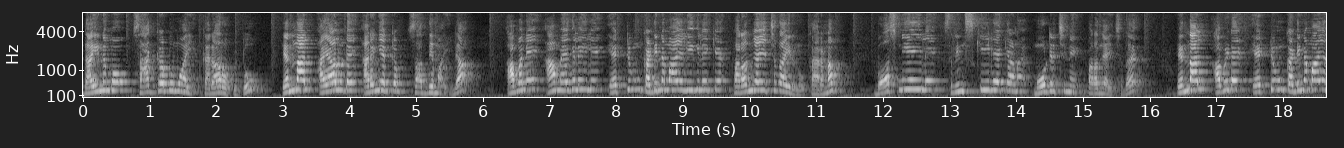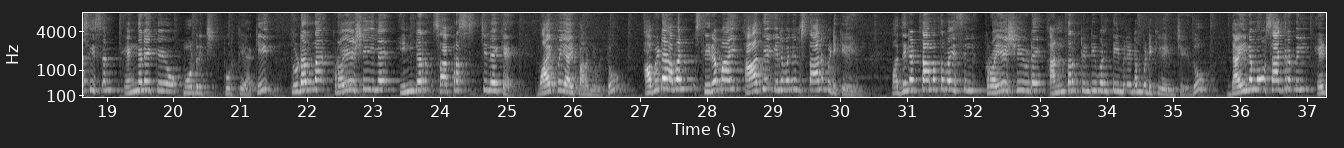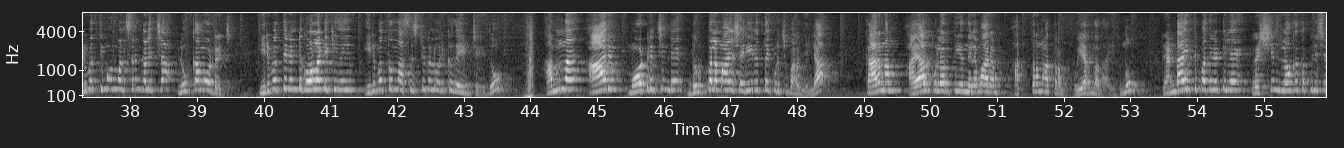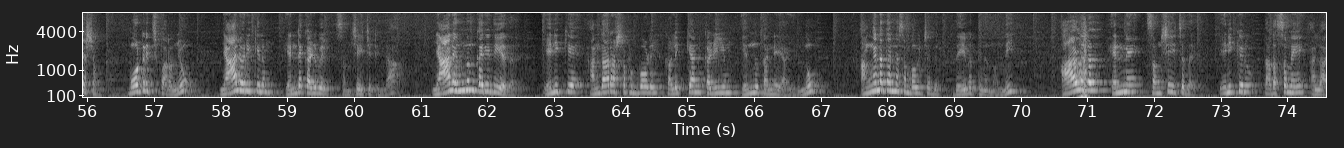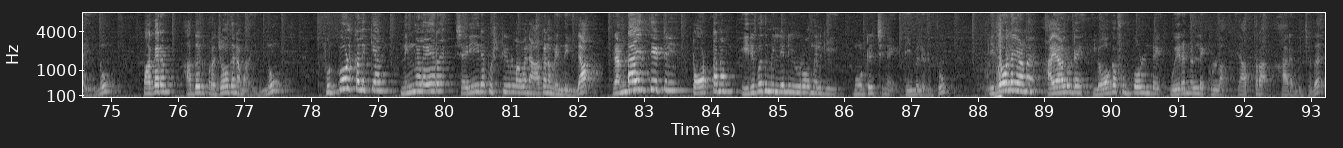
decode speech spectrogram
ഡൈനമോ സാഗ്രബുമായി കരാറൊപ്പിട്ടു. എന്നാൽ അയാളുടെ അരങ്ങേറ്റം സാധ്യമായില്ല. അവനെ ആ മേഖലയിലെ ഏറ്റവും കഠിനമായ ലീഗിലേക്ക് പറഞ്ഞയച്ചതായിരുന്നു കാരണം ബോസ്നിയയിലെ സ്രിൻസ്കിയിലേക്കാണ് മോഡ്രിച്ചിനെ പറഞ്ഞയച്ചത്. എന്നാൽ അവിടെ ഏറ്റവും കഠിനമായ സീസൺ എങ്ങനെയൊക്കെയോ മോഡ്രിച്ച് പൂർത്തിയാക്കി. തുടർന്ന് ക്രൊയേഷ്യയിലെ ഇന്റർ സാപ്രസിലേക്ക് വായ്പയായി പറഞ്ഞു വിട്ടു അവിടെ അവൻ സ്ഥിരമായി ആദ്യ ഇലവനിൽ സ്ഥാനം പിടിക്കുകയും പതിനെട്ടാമത്തെ വയസ്സിൽ ക്രൊയേഷ്യയുടെ അണ്ടർ ട്വന്റി വൺ ടീമിൽ ഇടം പിടിക്കുകയും ചെയ്തു. ഡൈനമോ സാഗ്രബിൽ എഴുപത്തിമൂന്ന് മത്സരം കളിച്ച ലൂക്ക മോഡ്രിച്ച് ഇരുപത്തിരണ്ട് ഗോൾ അടിക്കുകയും ഇരുപത്തൊന്ന് അസിസ്റ്റുകൾ ഒരുക്കുകയും ചെയ്തു. അന്ന് ആരും മോഡ്രിച്ചിന്റെ ദുർബലമായ ശരീരത്തെക്കുറിച്ച് പറഞ്ഞില്ല. കാരണം അയാൾ പുലർത്തിയ നിലവാരം അത്രമാത്രം ഉയർന്നതായിരുന്നു. രണ്ടായിരത്തി പതിനെട്ടിലെ റഷ്യൻ ലോകകപ്പിന് ശേഷം മോഡ്രിച്ച് പറഞ്ഞു ഞാൻ ഒരിക്കലും എന്റെ കഴിവിൽ സംശയിച്ചിട്ടില്ല. ഞാൻ എന്നും കരുതിയത് എനിക്ക് അന്താരാഷ്ട്ര ഫുട്ബോളിൽ കളിക്കാൻ കഴിയും എന്ന് തന്നെയായിരുന്നു. അങ്ങനെ തന്നെ സംഭവിച്ചതിൽ ദൈവത്തിന് നന്ദി. ആളുകൾ എന്നെ സംശയിച്ചത് എനിക്കൊരു തടസ്സമേ അല്ലായിരുന്നു. പകരം അതൊരു പ്രചോദനമായിരുന്നു. ഫുട്ബോൾ കളിക്കാൻ നിങ്ങളേറെ ശരീരപുഷ്ടിയുള്ളവനാകണമെന്നില്ല. രണ്ടായിരത്തി എട്ടിൽ ടോട്ടനം ഇരുപത് മില്യൺ യൂറോ നൽകി മോഡ്രിച്ചിനെ ടീമിലെടുത്തു. ഇതോടെയാണ് അയാളുടെ ലോക ഫുട്ബോളിന്റെ ഉയരങ്ങളിലേക്കുള്ള യാത്ര ആരംഭിച്ചത്.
